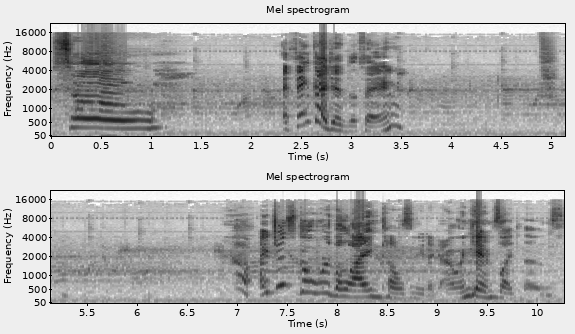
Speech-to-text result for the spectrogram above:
So... I think I did the thing. I just go where the line tells me to go in games like this.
